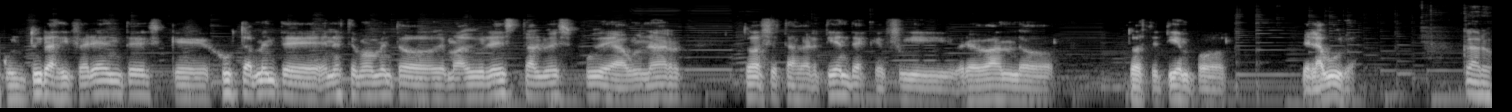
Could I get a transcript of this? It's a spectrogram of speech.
culturas diferentes, que justamente en este momento de madurez tal vez pude aunar todas estas vertientes que fui brevando todo este tiempo de laburo. Claro.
